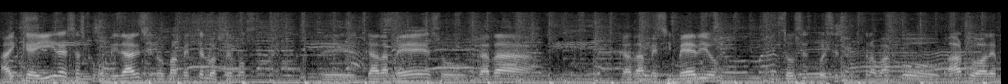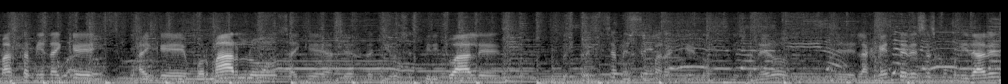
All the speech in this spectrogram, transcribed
hay que ir a esas comunidades y normalmente lo hacemos eh, cada mes o cada, cada mes y medio. Entonces pues es un trabajo arduo. Además también hay que, hay que formarlos, hay que hacer retiros espirituales, pues precisamente para que los misioneros, eh, la gente de esas comunidades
